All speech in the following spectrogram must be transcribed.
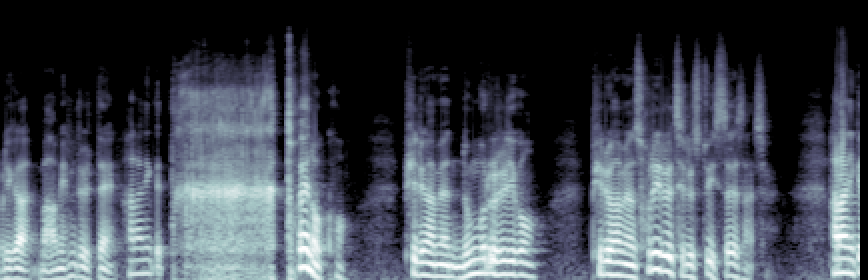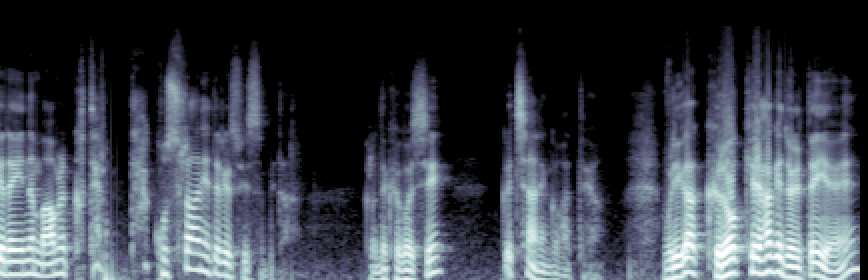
우리가 마음이 힘들 때 하나님께 다 토해놓고, 필요하면 눈물을 흘리고, 필요하면 소리를 지를 수도 있어요, 사실. 하나님께 내 있는 마음을 그대로 다 고스란히 드릴 수 있습니다. 그런데 그것이 끝이 아닌 것 같아요. 우리가 그렇게 하게 될 때에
